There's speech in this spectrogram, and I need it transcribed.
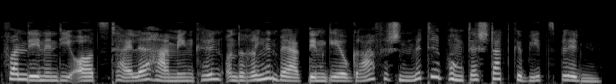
von denen die Ortsteile Hamminkeln und Ringenberg den geografischen Mittelpunkt des Stadtgebiets bilden.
